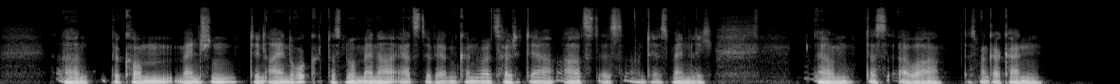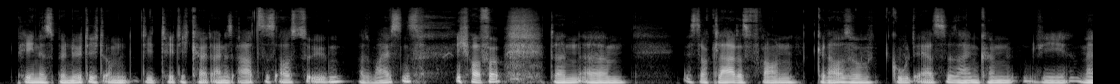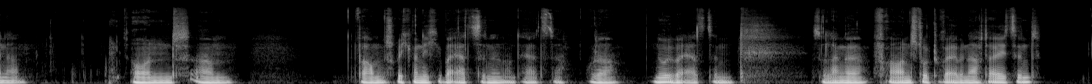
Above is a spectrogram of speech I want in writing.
äh, bekommen Menschen den Eindruck, dass nur Männer Ärzte werden können, weil es halt der Arzt ist und der ist männlich. Ähm, dass aber, dass man gar keinen Penis benötigt, um die Tätigkeit eines Arztes auszuüben, also meistens, ich hoffe, dann ähm, ist doch klar, dass Frauen genauso gut Ärzte sein können wie Männer. Und ähm, warum spricht man nicht über Ärztinnen und Ärzte oder nur über Ärztinnen? Solange Frauen strukturell benachteiligt sind,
